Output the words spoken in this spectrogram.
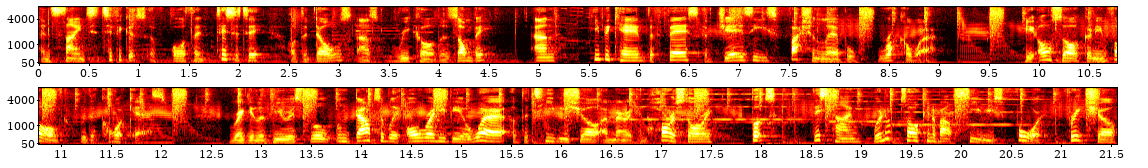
and signed certificates of authenticity of the dolls as Rico the Zombie, and he became the face of Jay-Z's fashion label Rocawear. He also got involved with a court case. Regular viewers will undoubtedly already be aware of the TV show American Horror Story, but this time we're not talking about Series 4 Freak Show,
